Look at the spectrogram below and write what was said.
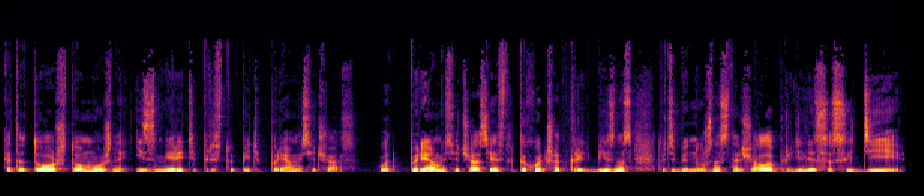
это то, что можно измерить и приступить прямо сейчас. Вот прямо сейчас, если ты хочешь открыть бизнес, то тебе нужно сначала определиться с идеей.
